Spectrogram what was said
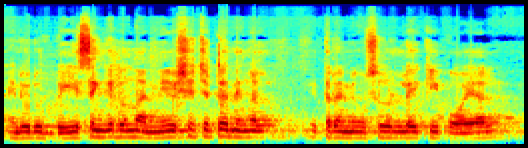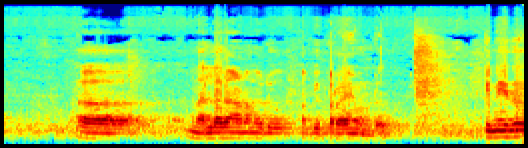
അതിന്റെ ഒരു ബേസെങ്കിലും ഒന്ന് അന്വേഷിച്ചിട്ട് നിങ്ങൾ ഇത്തരം ന്യൂസുകളിലേക്ക് പോയാൽ നല്ലതാണെന്നൊരു അഭിപ്രായമുണ്ട്. പിന്നെ ഇത്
